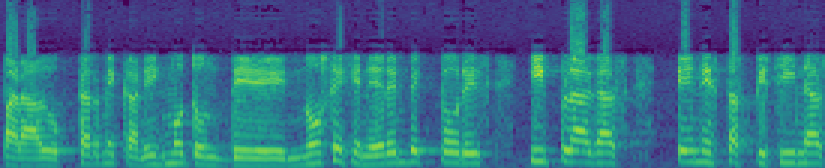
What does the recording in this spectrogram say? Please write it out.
para adoptar mecanismos donde no se generen vectores y plagas en estas piscinas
